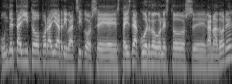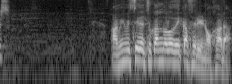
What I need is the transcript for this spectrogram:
Un detallito por ahí arriba, chicos. eh, ¿Estáis de acuerdo con estos eh, ganadores? A mí me sigue chocando lo de Catherine O'Hara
